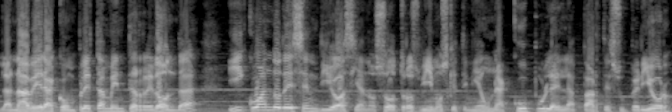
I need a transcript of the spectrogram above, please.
La nave era completamente redonda y cuando descendió hacia nosotros vimos que tenía una cúpula en la parte superior.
